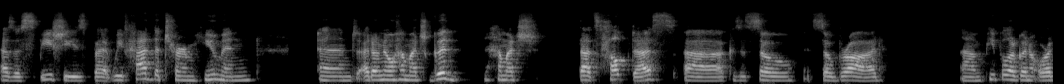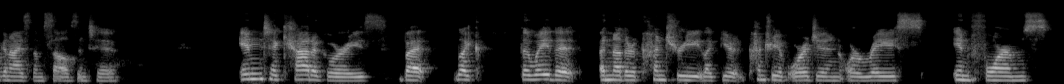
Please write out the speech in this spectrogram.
as a species, but we've had the term human, and I don't know how much good, how much that's helped us because uh, it's so it's so broad. Um, people are going to organize themselves into into categories, but like the way that another country, like your country of origin or race, informs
